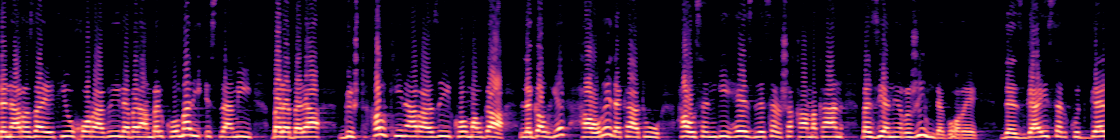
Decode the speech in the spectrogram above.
لە ناڕەزایەتی و خۆڕاگری لە بەرامبەر کۆماری ئیسلامی بەرەبەرە گشت خەڵکی ناڕازی کۆمەڵگا لەگەڵ یەک هاوڕێ دەکات و هاوسەنگی هێز لەسەر شەقامەکان بە زیانی ڕژیم دەگۆڕێ دەزگای سەرکوتگەر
